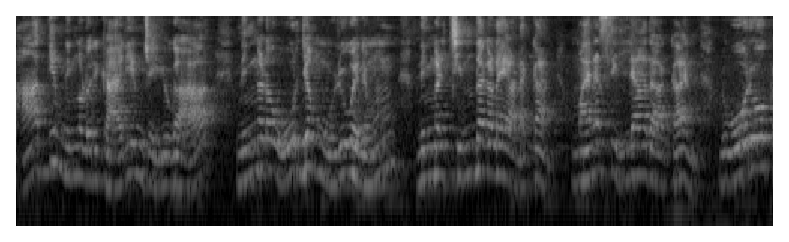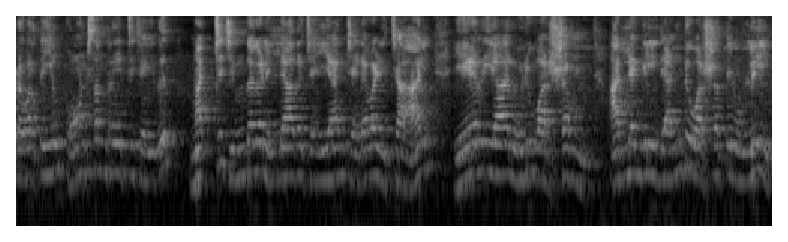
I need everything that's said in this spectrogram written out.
ആദ്യം നിങ്ങളൊരു കാര്യം ചെയ്യുക. നിങ്ങളുടെ ഊർജം മുഴുവനും നിങ്ങൾ ചിന്തകളെ അടക്കാൻ മനസ്സില്ലാതാക്കാൻ ഓരോ പ്രവൃത്തിയും കോൺസെൻട്രേറ്റ് ചെയ്ത് മറ്റ് ചിന്തകളില്ലാതെ ചെയ്യാൻ ചെലവഴിച്ചാൽ ഏറിയാൽ ഒരു വർഷം അല്ലെങ്കിൽ രണ്ട് വർഷത്തിനുള്ളിൽ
